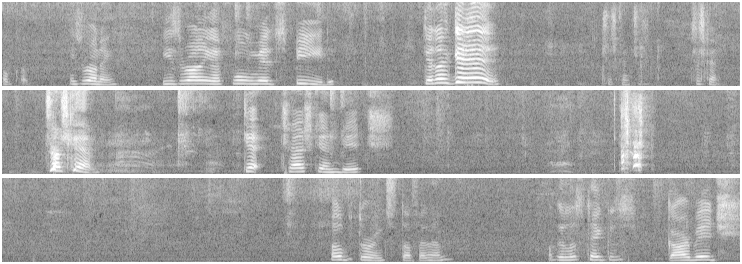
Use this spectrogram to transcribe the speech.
Oh god. He's running. He's running at full mid speed. Get it, get it! Trash can, trash, trash can. Trash can! Get trash can, bitch. I love throwing stuff at him. Okay, let's take his garbage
